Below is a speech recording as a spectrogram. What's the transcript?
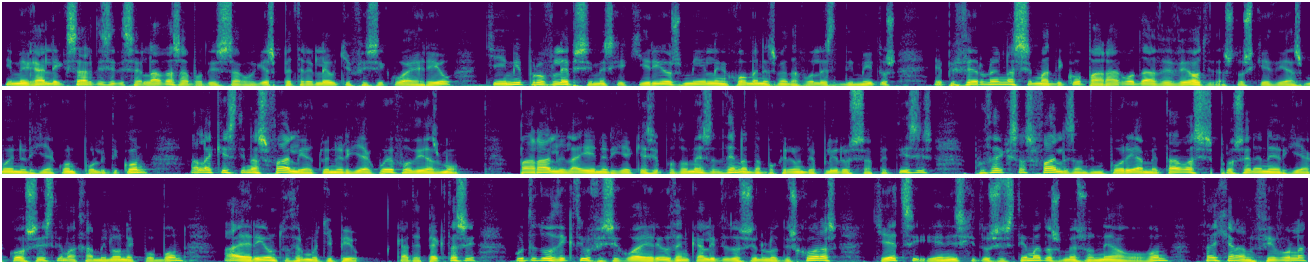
η μεγάλη εξάρτηση της Ελλάδας από τις εισαγωγές πετρελαίου και φυσικού αερίου και οι μη προβλέψιμες και κυρίως μη ελεγχόμενες μεταβολές στην τιμή τους επιφέρουν ένα σημαντικό παράγοντα αβεβαιότητας στο σχεδιασμό ενεργειακών πολιτικών αλλά και στην ασφάλεια του ενεργειακού εφοδιασμού. Παράλληλα, οι ενεργειακές υποδομές δεν ανταποκρίνονται πλήρως στις απαιτήσεις που θα εξασφάλιζαν την πορεία μετάβασης προς ένα ενεργειακό σύστημα χαμηλών εκπομπών αερίων του θερμοκηπίου. Κατ' επέκταση, ούτε το δίκτυο φυσικού αερίου δεν καλύπτει το σύνολο της χώρας και έτσι η ενίσχυση του συστήματος μέσω νέων αγωγών θα έχει αναμφίβολα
